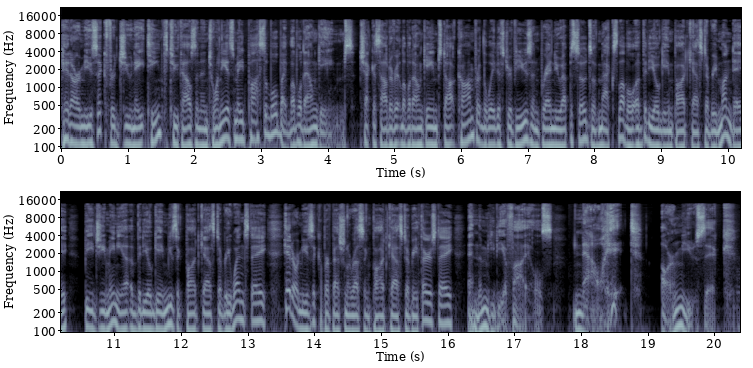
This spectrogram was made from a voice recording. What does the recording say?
Hit Our Music for June 18th, 2020 is made possible by Level Down Games. Check us out over at leveldowngames.com for the latest reviews and brand new episodes of Max Level, a video game podcast every Monday, BG Mania, a video game music podcast every Wednesday, Hit Our Music, a professional wrestling podcast every Thursday, and The Media Files. Now hit our music.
